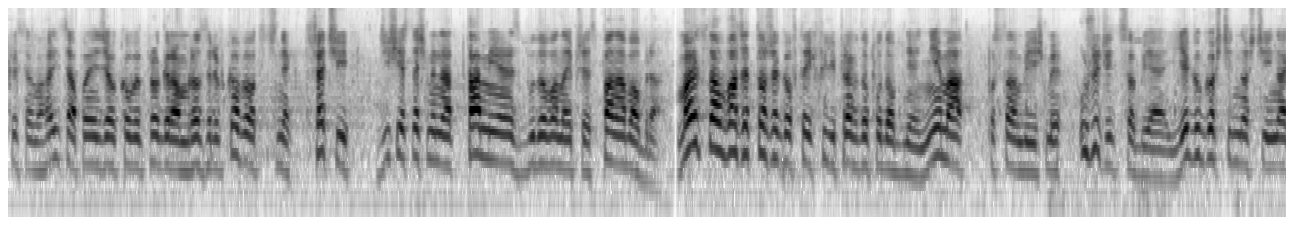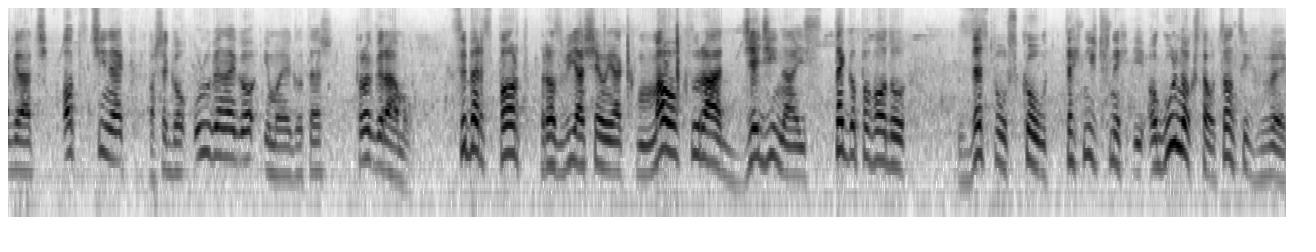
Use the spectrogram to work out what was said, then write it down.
Krystian Machalica, poniedziałkowy program rozrywkowy, odcinek trzeci. Dziś jesteśmy na tamie zbudowanej przez Pana Bobra. Mając na uwadze to, że go w tej chwili prawdopodobnie nie ma, postanowiliśmy użyczyć sobie jego gościnności i nagrać odcinek Waszego ulubionego i mojego też programu. Cybersport rozwija się jak mało która dziedzina i z tego powodu Zespół Szkół Technicznych i Ogólnokształcących w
